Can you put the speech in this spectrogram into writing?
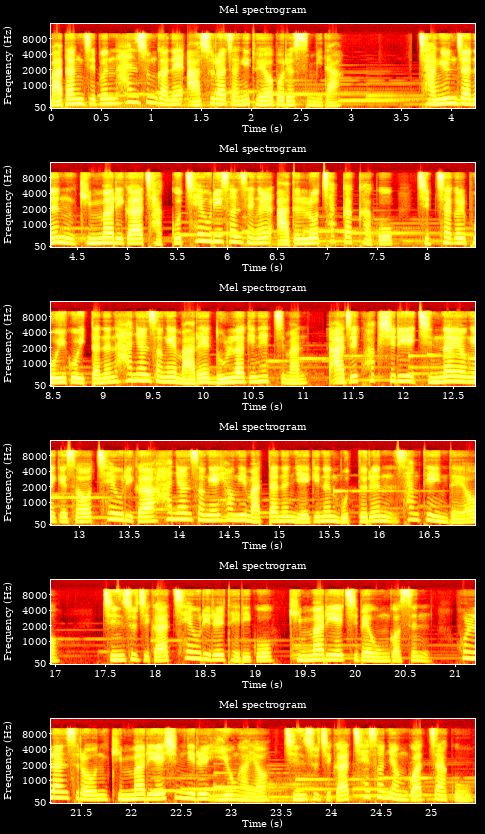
마당집은 한순간에 아수라장이 되어버렸습니다. 장윤자는 김마리가 자꾸 채우리 선생을 아들로 착각하고 집착을 보이고 있다는 한현성의 말에 놀라긴 했지만 아직 확실히 진나영에게서 채우리가 한현성의 형이 맞다는 얘기는 못 들은 상태인데요. 진수지가 채우리를 데리고 김마리의 집에 온 것은 혼란스러운 김마리의 심리를 이용하여 진수지가 최선영과 짜고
